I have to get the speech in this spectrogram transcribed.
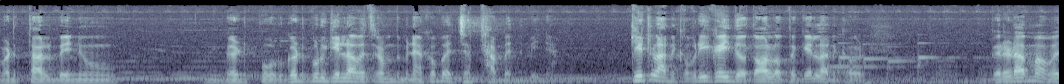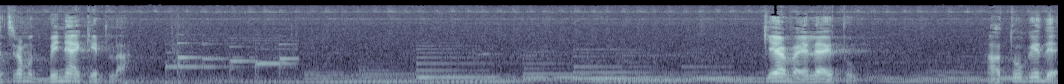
વડતાલ બન્યું ગઢપુર. ગઢપુર કેટલા વચનામૃત બન્યા ખબર? જથ્થાબંધ બન્યા. કેટલાને ખબર? એ કહી દો તો હાલો તો કેટલાને ખબર? ગરડામાં વચનામૃત બન્યા કેટલા? કે ભાઈ? લે તું. હા, તું કહી દે.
